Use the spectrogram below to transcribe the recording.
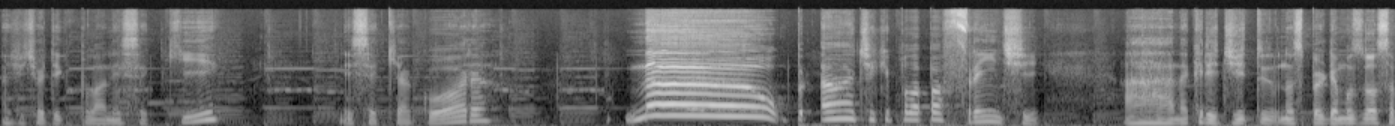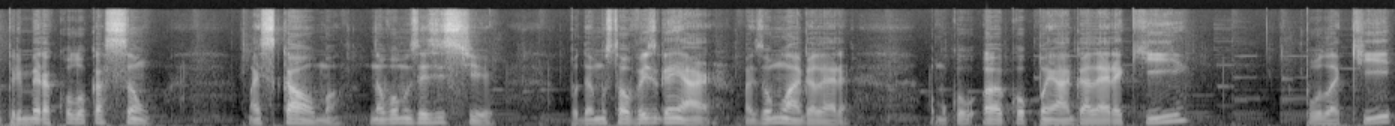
A gente vai ter que pular nesse aqui. Nesse aqui agora. Não! Ah, tinha que pular pra frente. Ah, não acredito. Nós perdemos nossa primeira colocação. Mas calma, não vamos desistir. Podemos talvez ganhar. Mas vamos lá, galera. Vamos acompanhar a galera aqui pula aqui.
